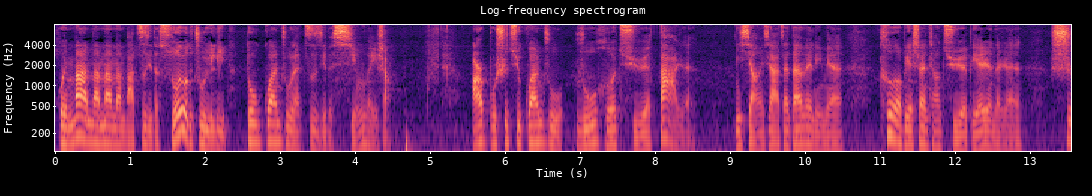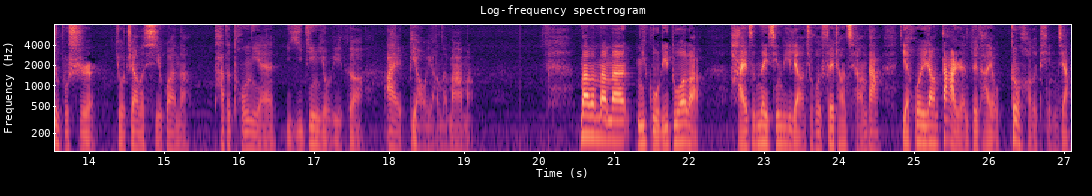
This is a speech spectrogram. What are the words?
会慢慢慢慢把自己的所有的注意力都关注在自己的行为上。而不是去关注如何取悦大人。你想一下，在单位里面，特别擅长取悦别人的人，是不是有这样的习惯呢？他的童年一定有一个爱表扬的妈妈。慢慢慢慢，你鼓励多了，孩子内心力量就会非常强大，也会让大人对他有更好的评价。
